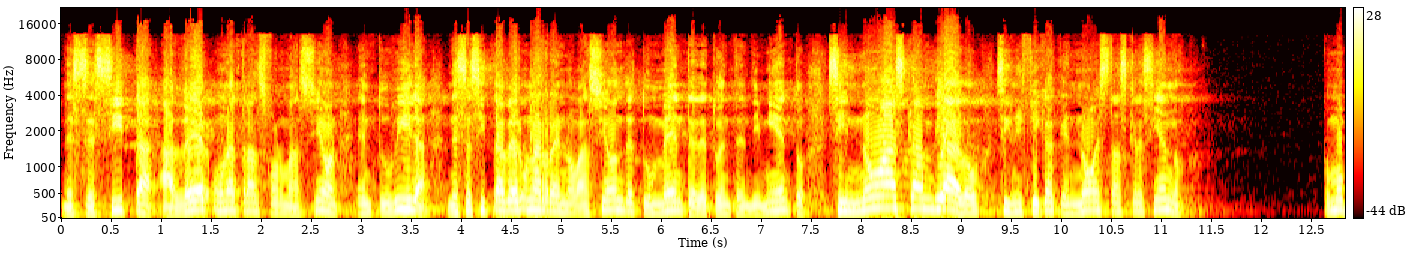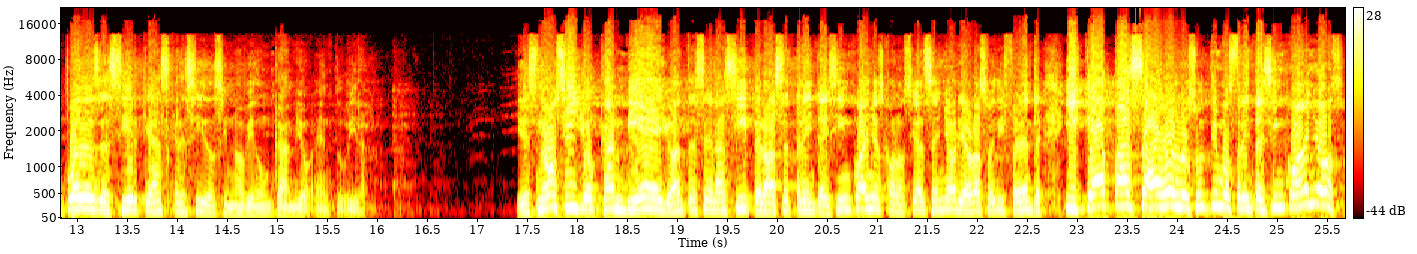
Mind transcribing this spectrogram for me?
Necesita haber una transformación en tu vida. Necesita haber una renovación de tu mente, de tu entendimiento. Si no has cambiado, significa que no estás creciendo. ¿Cómo puedes decir que has crecido si no ha habido un cambio en tu vida? Y es, no, sí, yo cambié, yo antes era así, pero hace 35 años conocí al Señor y ahora soy diferente. ¿Y qué ha pasado en los últimos 35 años?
